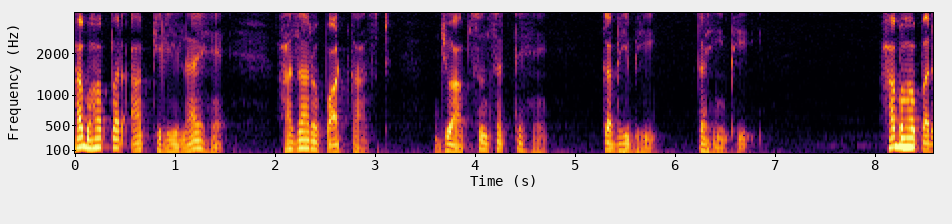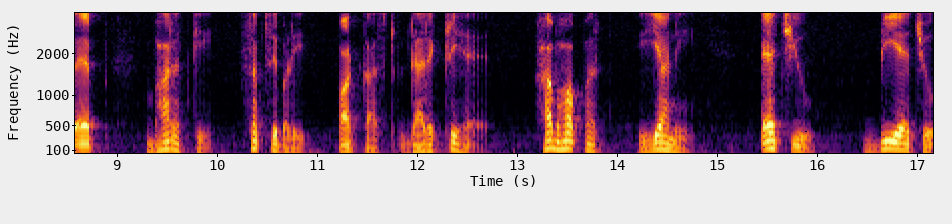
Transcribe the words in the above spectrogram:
हब हॉपर आपके लिए लाए हैं हज़ारों पॉडकास्ट जो आप सुन सकते हैं कभी भी, कहीं भी। हब हॉपर ऐप भारत की सबसे बड़ी पॉडकास्ट डायरेक्टरी है। हब हॉपर यानी H U B H O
